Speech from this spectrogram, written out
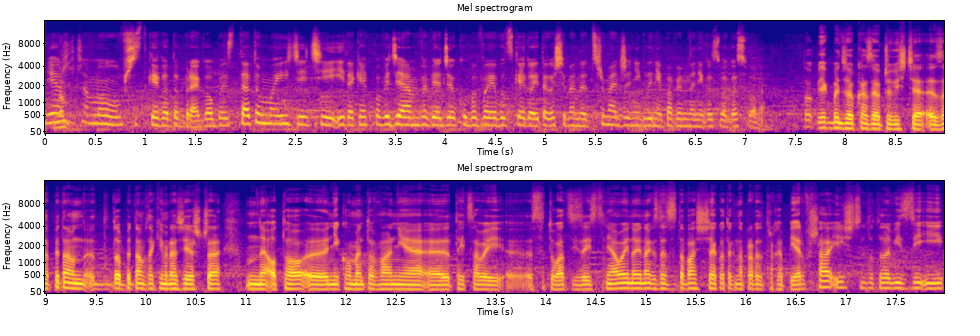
Ja No- życzę mu wszystkiego dobrego, bo jest tatą moich dzieci i tak jak powiedziałam w wywiadzie Kuby Wojewódzkiego i tego się będę trzymać, że nigdy nie powiem na niego złego słowa. To jak będzie okazja, oczywiście e, zapytam, dopytam w takim razie jeszcze o to e, niekomentowanie e, tej całej sytuacji zaistniałej. No jednak zdecydowałaś się jako tak naprawdę trochę pierwsza iść do telewizji i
